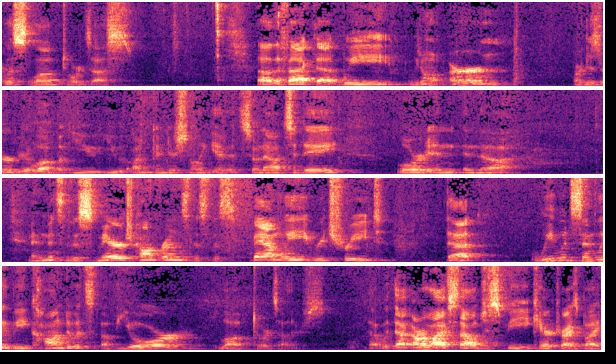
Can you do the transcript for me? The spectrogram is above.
Reckless love towards us. Uh, the fact that we we don't earn or deserve your love, but you you unconditionally give it. So now today, Lord, in in the in the midst of this marriage conference, this this family retreat, that we would simply be conduits of your love towards others. That, that our lifestyle just be characterized by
